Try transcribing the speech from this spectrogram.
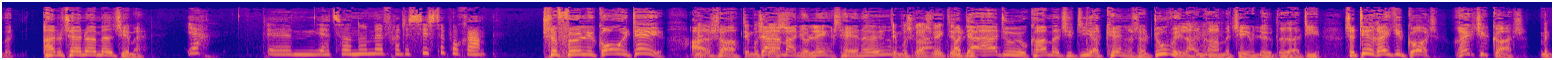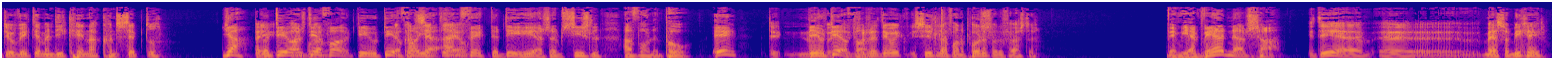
Men, har du taget noget med til mig? Ja, øhm, jeg har taget noget med fra det sidste program. Selvfølgelig god idé. Men Altså, det er der også- er man jo længst henne, ikke? Det er måske også vigtigt, Og der er du jo kommet til de erkendelser, du ville have kommet til i løbet af de. Så det er rigtig godt. Rigtig godt. men det er jo vigtigt, at man lige kender konceptet. Ja, Bag men det er også derfor, det er jo derfor, jeg konceptet er jo- anfægter det her, som Sissel har fundet på. Ikke? Det, nu, Det er jo for, derfor. For, det er jo ikke Sissel, der har fundet på det for det første. Hvem i alverden altså? Det er øh, Mads og Michael.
